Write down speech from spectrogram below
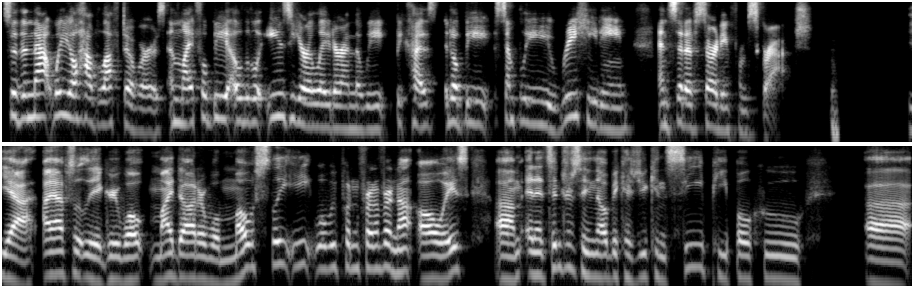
so then that way you'll have leftovers and life will be a little easier later in the week because it'll be simply you reheating instead of starting from scratch. Yeah, I absolutely agree. Well, my daughter will mostly eat what we put in front of her, not always. Um, and it's interesting though, because you can see people who, uh,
